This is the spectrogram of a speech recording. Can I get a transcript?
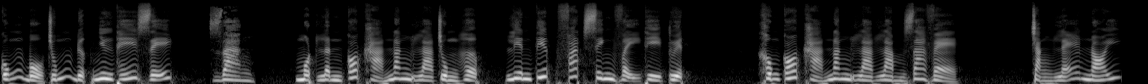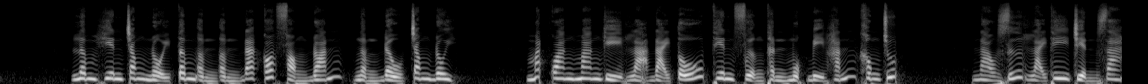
cũng bổ chúng được như thế dễ. dàng một lần có khả năng là trùng hợp, liên tiếp phát sinh vậy thì tuyệt. Không có khả năng là làm ra vẻ. Chẳng lẽ nói, Lâm Hiên trong nội tâm ẩm ẩm đã có phỏng đoán ngẩng đầu trong đôi. Mắt quang mang kỳ lạ đại tố thiên phượng thần mục bị hắn không chút. Nào giữ lại thi triển ra.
